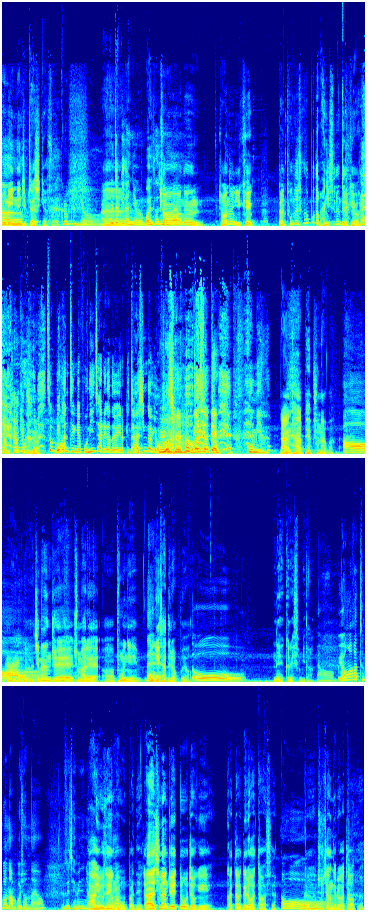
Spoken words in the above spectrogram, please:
쪼리 있는 집 자식이었어요. 그렇군요. 아, 홀짝 기자님은 뭘 사셨나요? 저는 저는 이렇게 난 돈을 생각보다 많이 쓰는데 이렇게 항상 생각해 보면 소비 간증에 본인 차례가 되면 이렇게 네. 자신감이 없어져. 민수한테 고민. 나는 다 베푸나 봐. 아. 어, 지난주에 주말에 어, 부모님 네. 고기 사드렸고요. 오. 네, 그랬습니다. 어, 영화 같은 건 안 보셨나요? 요새 재밌는 영화. 아 요새. 영화 못 봤네. 아 지난주에 또 저기 갔다 내려갔다 왔어요. 어. 그 출장 내려갔다 왔고요.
